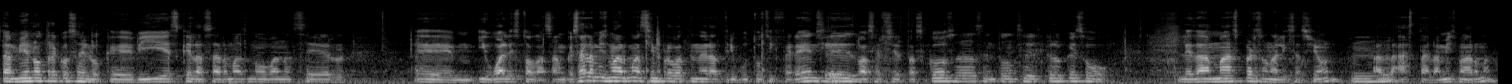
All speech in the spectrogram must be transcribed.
también otra cosa de lo que vi es que las armas no van a ser em, iguales todas. Aunque sea la misma arma, siempre va a tener atributos diferentes, va a hacer ciertas cosas. Entonces creo que eso le da más personalización hasta la misma arma.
